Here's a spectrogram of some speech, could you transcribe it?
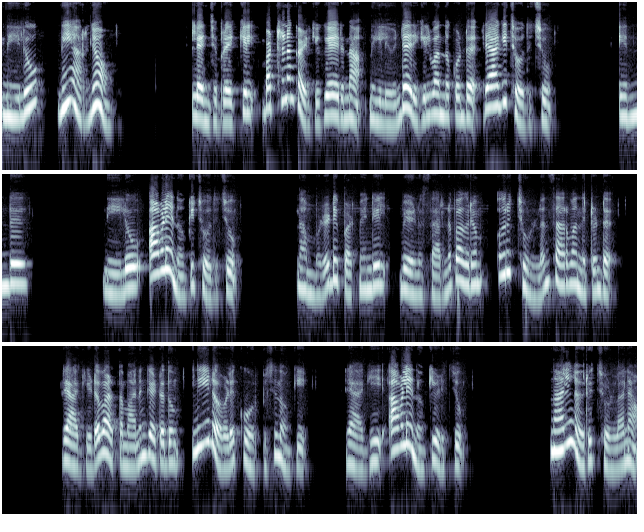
നീലു നീ അറിഞ്ഞോ? ലഞ്ച് ബ്രേക്കിൽ ഭക്ഷണം കഴിക്കുകയായിരുന്ന നീലുവിന്റെ അരികിൽ വന്നുകൊണ്ട് രാഗി ചോദിച്ചു. എന്ത്? നീലു അവളെ നോക്കി ചോദിച്ചു. നമ്മുടെ ഡിപ്പാർട്ട്മെന്റിൽ വേണു സാറിന് പകരം ഒരു ചുള്ളൻ സാർ വന്നിട്ടുണ്ട്. രാഗിയുടെ വർത്തമാനം കേട്ടതും നീലു അവളെ കോർപ്പിച്ചു നോക്കി. രാഗി അവളെ നോക്കി ഇടിച്ചു. നല്ലൊരു ചുള്ളനാ.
